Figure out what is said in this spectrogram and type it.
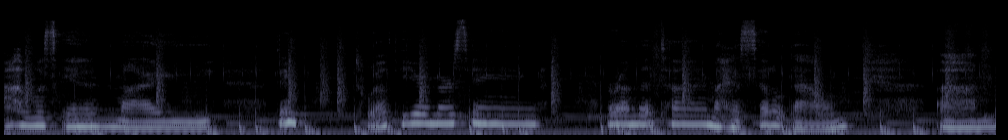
I was in my, I think, 12th year nursing. Around that time, I had settled down. Um,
